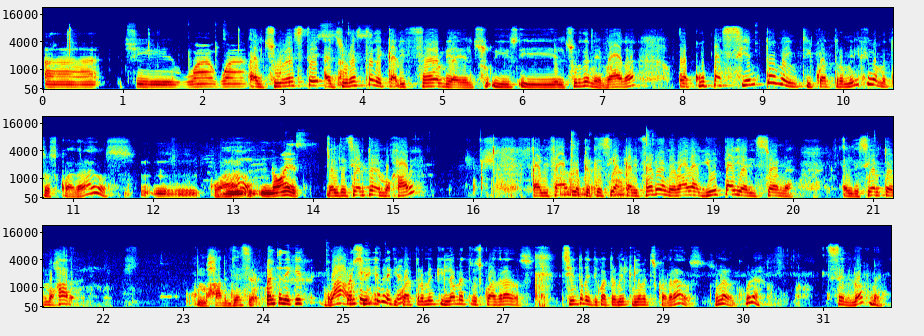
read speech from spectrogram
Ah, Chihuahua. Al sureste, al sureste de California y el, y, el sur de Nevada ocupa 124 mil kilómetros cuadrados. wow. Mm, no es. ¿El desierto de Mojave? California, lo que decía, California, Nevada, Utah y Arizona. El desierto de Mojave. Mojave Desert. ¿Cuánto dijiste? Wow, 124 mil kilómetros cuadrados. 124 mil kilómetros cuadrados. Es una locura. Es enorme.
